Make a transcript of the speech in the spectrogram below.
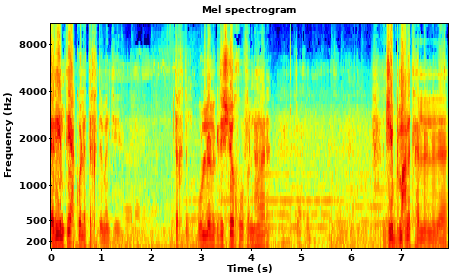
هذه متاعك ولا تخدم أنت؟ لا لا لا تخدم. ولا قديش تأخذ في النهار. تجيب معناتها آه،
